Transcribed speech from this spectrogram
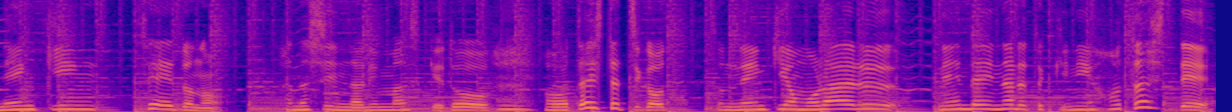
年金制度の話になりますけど、まあ私たちがその年金をもらえる年齢になるときに果たして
